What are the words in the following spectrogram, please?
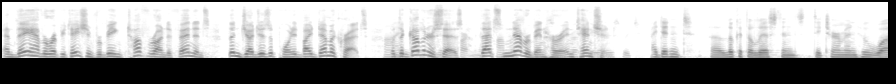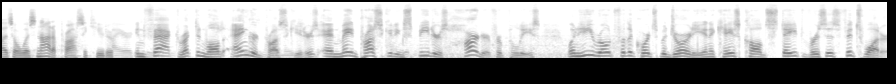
and they have a reputation for being tougher on defendants than judges appointed by Democrats. But the governor says that's never been her intention. I didn't uh, look at the list and determine who was or was not a prosecutor. In fact, Recktenwald angered prosecutors and made prosecuting speeders harder for police when he wrote for the court's majority in a case called State versus Fitzwater,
